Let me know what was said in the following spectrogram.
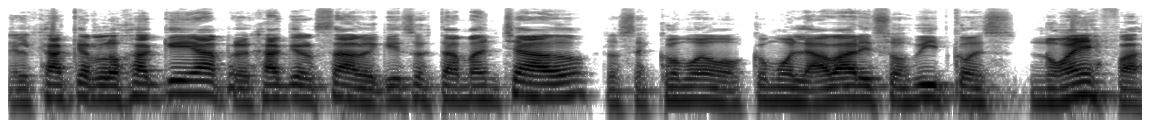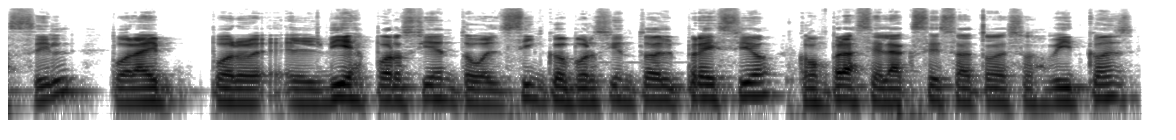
El hacker lo hackea, pero el hacker sabe que eso está manchado, entonces cómo, cómo lavar esos bitcoins no es fácil. Por ahí, por el 10% o el 5% del precio, compras el acceso a todos esos bitcoins,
